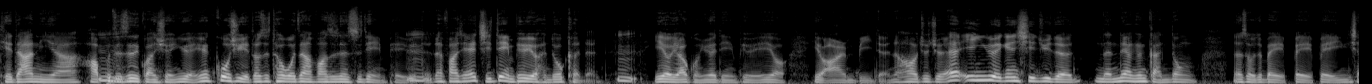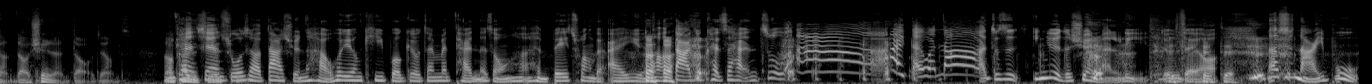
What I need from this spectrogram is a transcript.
铁达尼啊，好，不只是管弦乐，因为过去也都是透过这样方式认识电影配乐的。但发现，哎，其实电影配乐有很多可能，嗯，也有摇滚乐电影配乐，也有也有 R&B 的。然后就觉得，哎，音乐跟戏剧的能量跟感动，那时候就被被被影响到、渲染到这样子。你看现在多少大学好会用 keyboard 给我在那边弹那种很很悲怆的哀乐，然后大家就开始喊出 啊，爱台湾呐，就是音乐的渲染力，对不对哦？对，那是哪一部？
